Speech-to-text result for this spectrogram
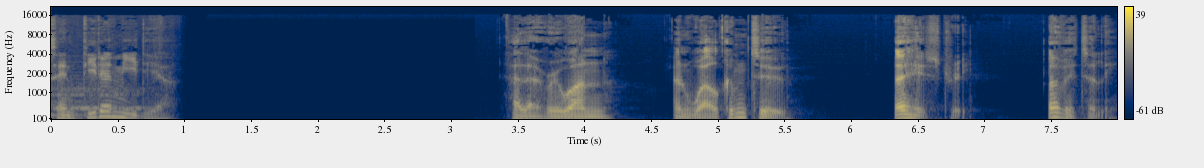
Sentire Media. Hello, everyone, and welcome to A History of Italy.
